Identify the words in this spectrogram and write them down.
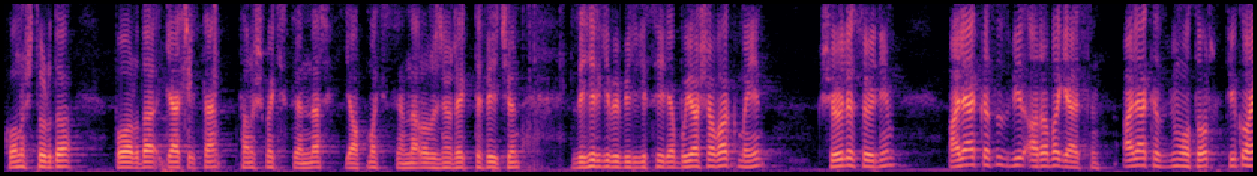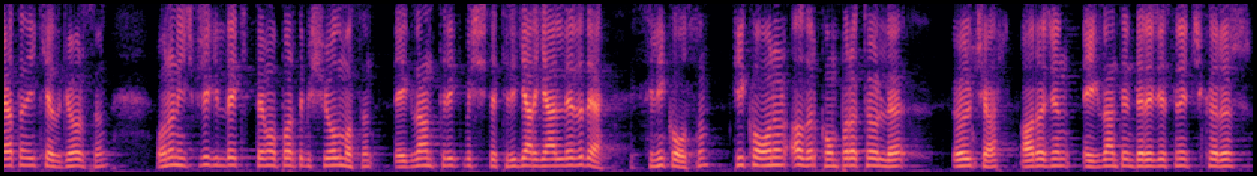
konuşturdu. Bu arada gerçekten tanışmak isteyenler, yapmak isteyenler aracın rektifi için zehir gibi bilgisiyle bu yaşa bakmayın. Şöyle söyleyeyim. Alakasız bir araba gelsin. Alakasız bir motor. Fiko hayatını ilk kez görsün. Onun hiçbir şekilde kitleme aparatı bir şey olmasın. Egzantrikmiş işte trigger yerleri de silik olsun. Fiko onun alır komparatörle ölçer. Aracın egzantrin derecesini çıkarır.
